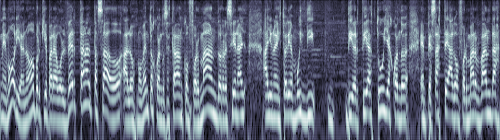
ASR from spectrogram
memoria, ¿no? Porque para volver tan al pasado, a los momentos cuando se estaban conformando, recién hay, unas historias muy divertidas tuyas cuando empezaste a conformar bandas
